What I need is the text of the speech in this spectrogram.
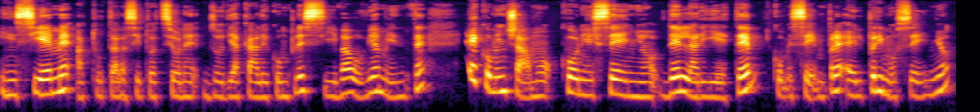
insieme a tutta la situazione zodiacale complessiva, ovviamente, e cominciamo con il segno dell'Ariete, come sempre, è il primo segno,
